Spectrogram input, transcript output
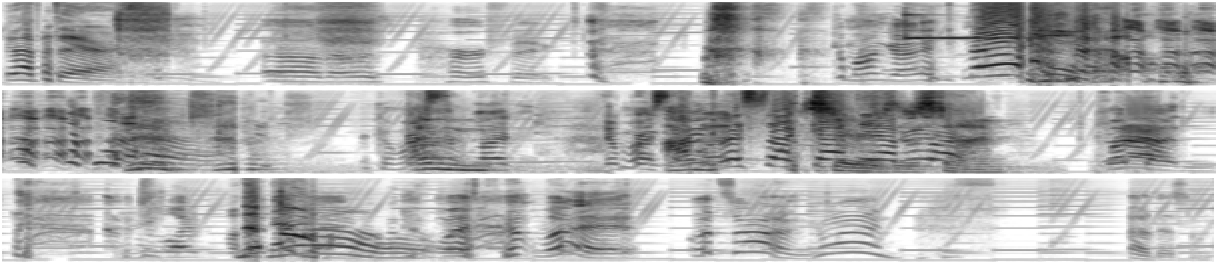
Get up there. Oh, that was perfect. Come on, guys. No! Come Press on. the button. Go press the I'm- button. Press that Serious goddamn this button. time. What button? What button? No! what? What? What's wrong? Come on. Oh, this one.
